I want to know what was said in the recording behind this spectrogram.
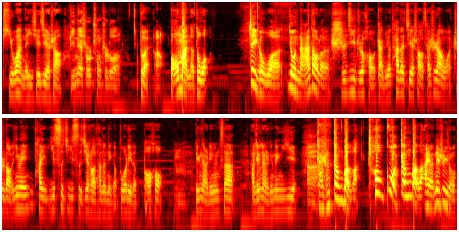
T One 的一些介绍，比那时候充实多了。对啊，饱满的多。这个我又拿到了时机之后，感觉他的介绍才是让我知道的，因为他一次一次介绍他的那个玻璃的薄厚，嗯，零点零零三啊，零点零零一，嗯赶上钢本了，超过钢本了，哎呀，那是一种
